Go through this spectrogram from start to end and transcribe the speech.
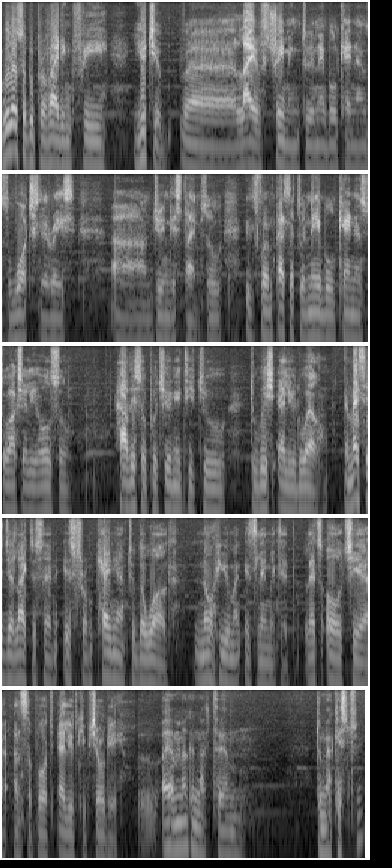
We'll also be providing free YouTube uh, live streaming to enable Kenyans watch the race uh, during this time. So it's for M-Pesa to enable Kenyans to actually also have this opportunity to, to wish Eliud well. The message I'd like to send is from Kenya to the world. No human is limited. Let's all cheer and support Eliud Kipchoge. I am making a um, to make history.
